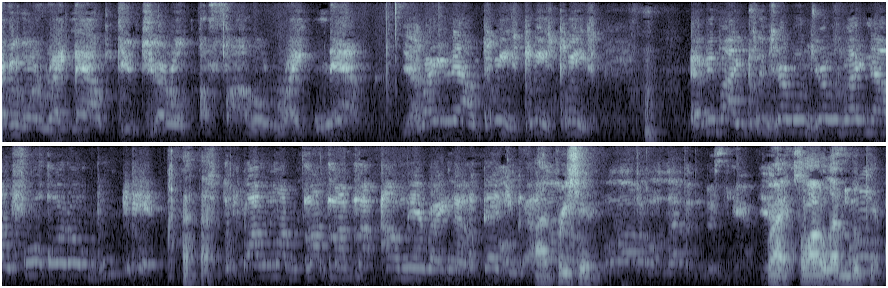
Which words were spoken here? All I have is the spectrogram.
everyone right now give Gerald a follow right now. Yeah. Right now, please, please, please. Everybody, click Gerald, Gerald right now. Full auto boot camp. Follow my, my, my, my our man right now. Thank you, I appreciate it. Full auto 11 boot camp. Yes. Right, full out 11 boot camp.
